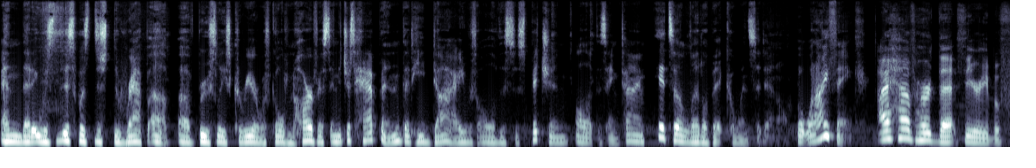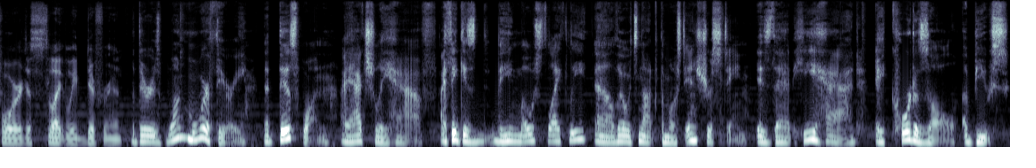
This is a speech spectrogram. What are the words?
and that it was this was just the wrap up of Bruce Lee's career with Golden Harvest, and it just happened that he died with all of this suspicion all at the same time. It's a little bit coincidental. But what I think I have heard that theory before, just slightly different. But there is one more theory that this one I actually have, I think is the most likely, although it's not the most interesting, is that he had a cortisol abuse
